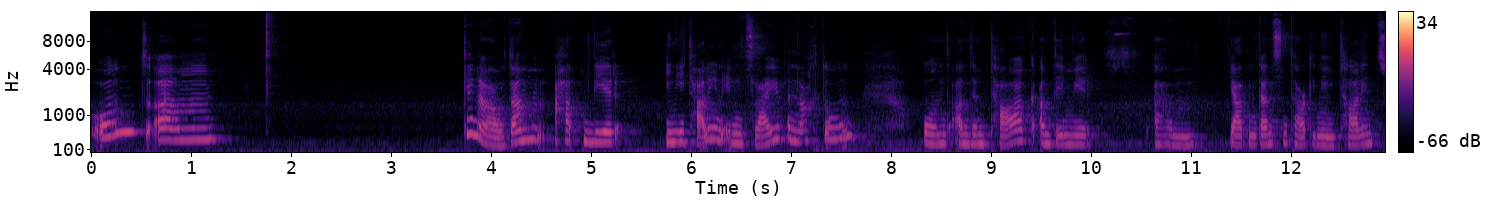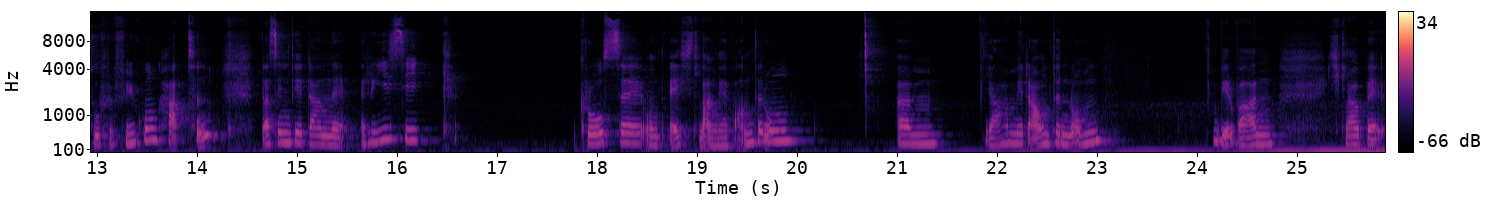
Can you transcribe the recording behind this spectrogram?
Und ähm, Genau, dann hatten wir in Italien eben zwei Übernachtungen und an dem Tag, an dem wir ähm, ja, den ganzen Tag in Italien zur Verfügung hatten, da sind wir dann eine riesig große und echt lange Wanderung ähm, ja, haben wir da unternommen. Wir waren, ich glaube,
